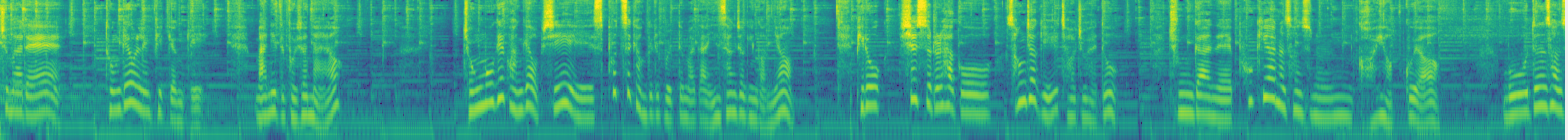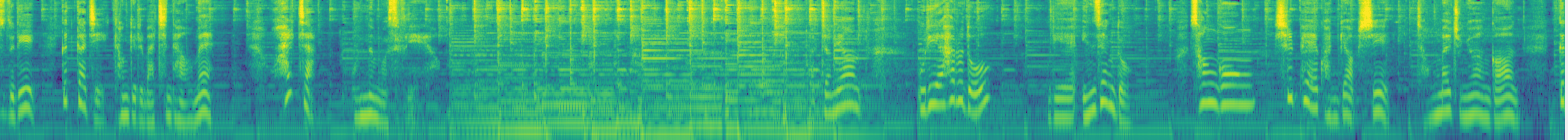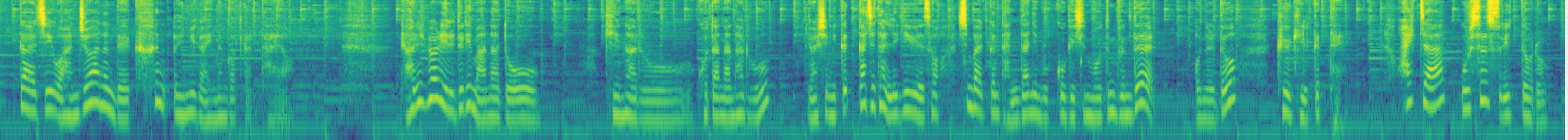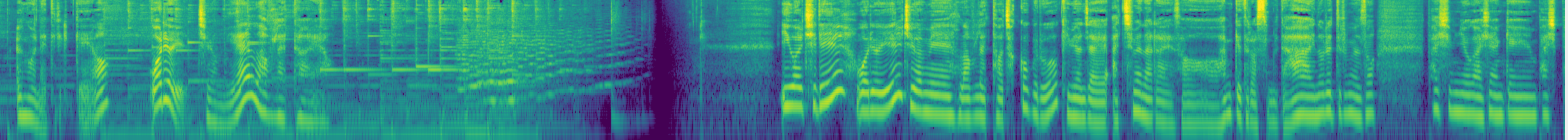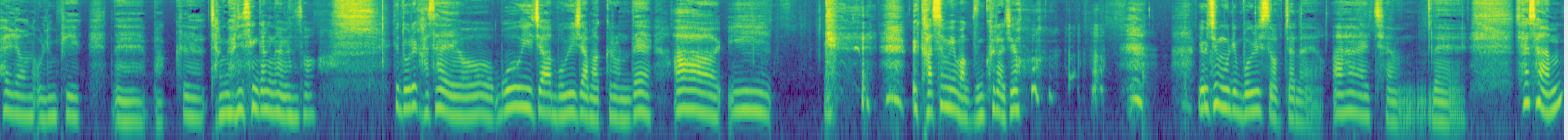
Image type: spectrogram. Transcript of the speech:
주말에 동계올림픽 경기 많이들 보셨나요? 종목에 관계없이 스포츠 경기를 볼 때마다 인상적인 건요. 비록 실수를 하고 성적이 저조해도 중간에 포기하는 선수는 거의 없고요. 모든 선수들이 끝까지 경기를 마친 다음에 활짝 웃는 모습이에요. 어쩌면 우리의 하루도 우리의 인생도 성공, 실패에 관계없이 정말 중요한 건 끝까지 완주하는 데 큰 의미가 있는 것 같아요. 별별 일들이 많아도 긴 하루, 고단한 하루, 열심히 끝까지 달리기 위해서 신발끈 단단히 묶고 계신 모든 분들, 오늘도 그 길 끝에 활짝 웃을 수 있도록 응원해 드릴게요. 월요일 주현미의 러브레터예요. 2월 7일 월요일 주현미의 러브레터 첫 곡으로 김연자의 아침의 나라에서 함께 들었습니다. 아, 이 노래 들으면서 86 아시안 게임, 88년 올림픽, 네, 막 그 장면이 생각나면서 노래 가사예요. 모이자, 모이자 막 그러는데, 아, 이 가슴이 막 뭉클하죠? 요즘 우리 모일 수 없잖아요. 아, 참, 네. 새삼,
